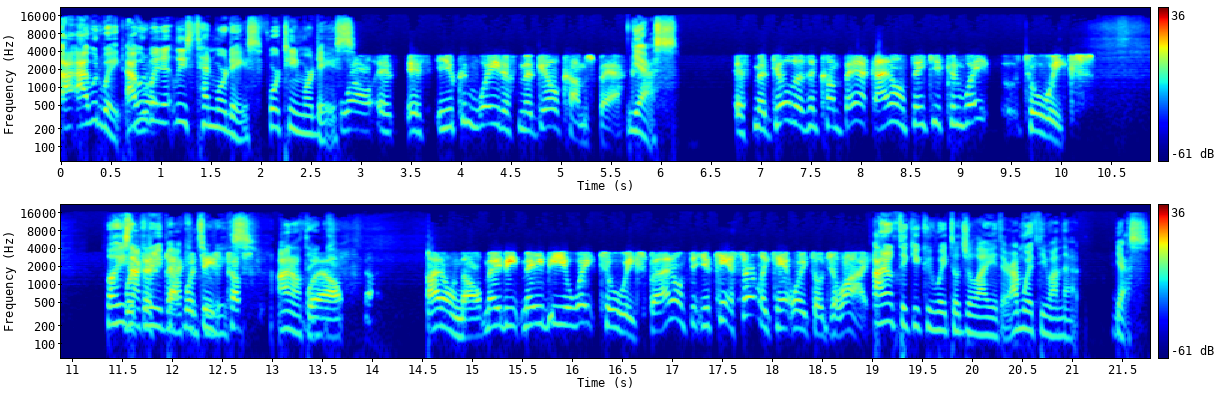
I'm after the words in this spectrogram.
I, I would wait. I would wait at least ten more days, fourteen more days. Well, if if you can wait if Megill comes back. yes. If Megill doesn't come back, I don't think you can wait two weeks. Well, he's not going to be back tough- in two these weeks. tough- I don't think. Well, I don't know. Maybe maybe you wait two weeks, but I don't think you can't. Certainly can't wait till July. I don't think you can wait till July either. I'm with you on that. Yes.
